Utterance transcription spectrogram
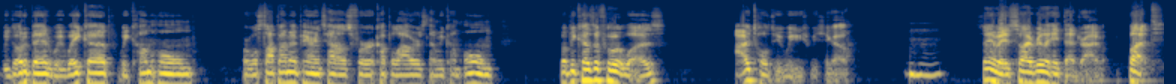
We go to bed, we wake up, we come home, or we'll stop by my parents' house for a couple hours, then we come home. But because of who it was, I told you we, we should go. Mhm. So, anyways, so I really hate that drive. But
